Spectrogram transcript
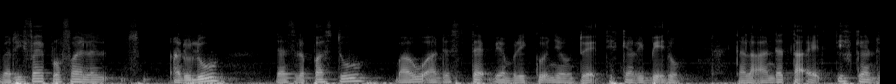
Verify profile uh, dulu dan selepas tu baru ada step yang berikutnya untuk aktifkan rebate tu. Kalau anda tak aktifkan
